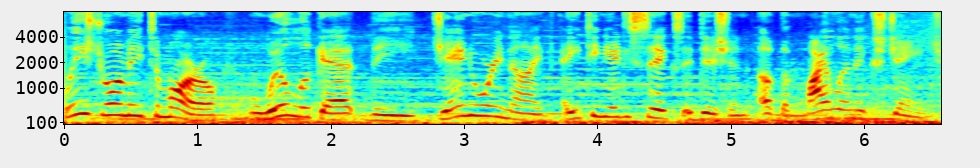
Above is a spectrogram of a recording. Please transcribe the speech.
Please join me tomorrow when we'll look at the January 9th, 1886 edition of the Milan Exchange.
